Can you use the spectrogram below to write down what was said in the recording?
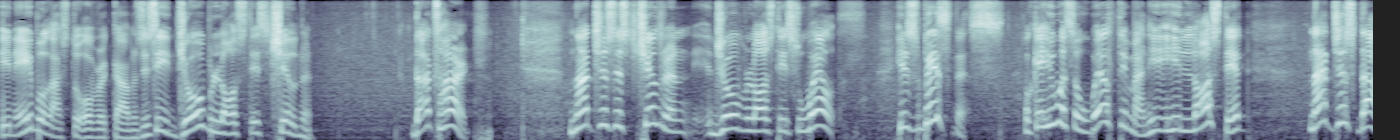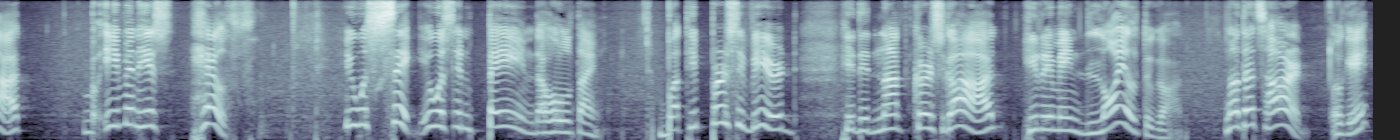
enable us to overcome. You see, Job lost his children. That's hard. Not just his children, Job lost his wealth, his business. Okay, he was a wealthy man. He, he lost it. Not just that, but even his health. He was sick. He was in pain the whole time. But he persevered. He did not curse God. He remained loyal to God. Now that's hard, okay?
